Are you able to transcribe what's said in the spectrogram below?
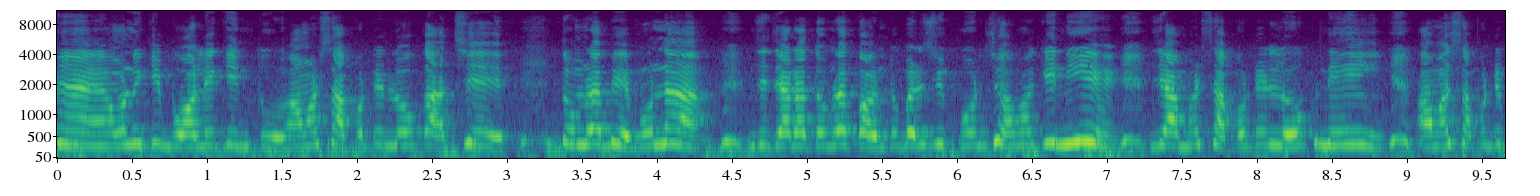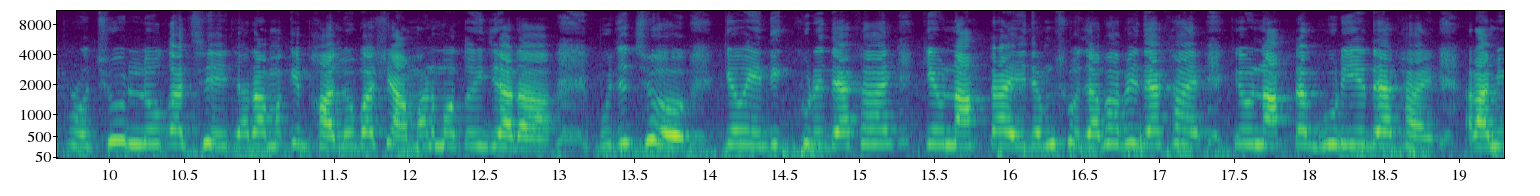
হ্যাঁ অনেকে বলে কিন্তু আমার সাপোর্টের লোক আছে। তোমরা ভেবো না যে যারা তোমরা কন্ট্রোভার্সি করছ আমাকে নিয়ে যে আমার সাপোর্টের লোক নেই। আমার সাপোর্টে প্রচুর লোক আছে যারা আমাকে ভালোবাসে আমার মতোই যারা। বুঝেছ? কেউ এদিক ঘুরে দেখায়, কেউ নাকটা এরকম সোজাভাবে দেখায়, কেউ নাকটা ঘুরিয়ে দেখায়। আর আমি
